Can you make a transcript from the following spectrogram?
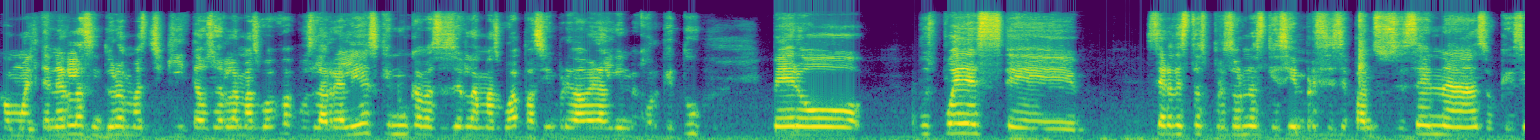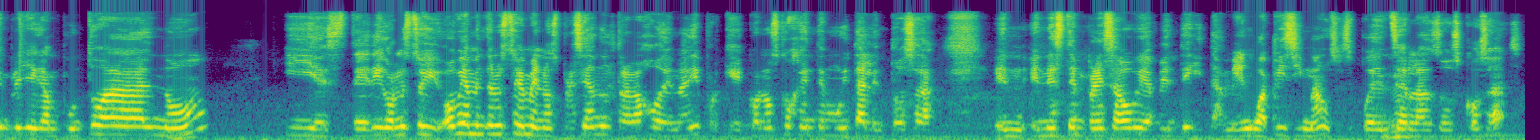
como el tener la cintura más chiquita o ser la más guapa, pues la realidad es que nunca vas a ser la más guapa, siempre va a haber alguien mejor que tú. Pero, pues puedes eh, ser de estas personas que siempre se sepan sus escenas o que siempre llegan puntual, ¿no? Y este, digo, no estoy, obviamente no estoy menospreciando el trabajo de nadie porque conozco gente muy talentosa en, en esta empresa, obviamente, y también guapísima, o sea, se pueden ser las dos cosas.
